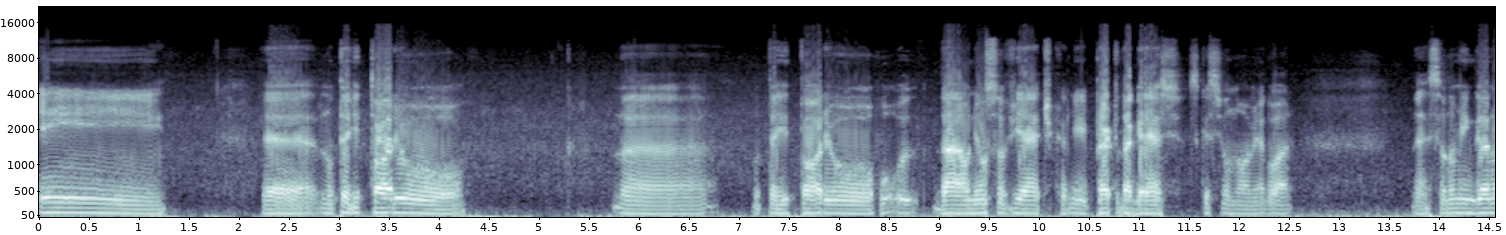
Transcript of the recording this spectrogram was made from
em, é, no território na, no território da União Soviética, ali perto da Grécia, esqueci o nome agora né, se eu não me engano,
